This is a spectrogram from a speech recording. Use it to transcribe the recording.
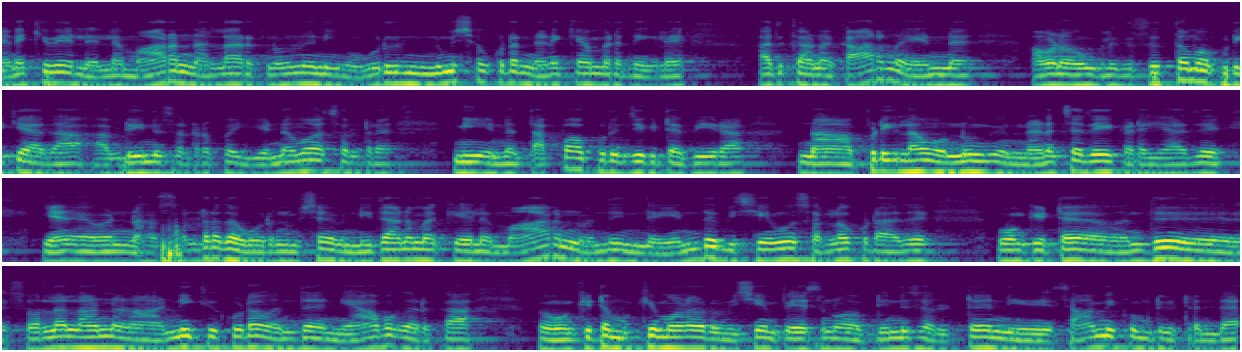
நினைக்கவே இல்லை இல்லை மாறன் நல்லா இருக்கணும்னு நீங்கள் ஒரு நிமிஷம் கூட நினைக்காம இருந்தீங்களே? அதுக்கான காரணம் என்ன? அவனை உங்களுக்கு சுத்தமாக பிடிக்காதா? அப்படின்னு சொல்கிறப்ப என்னமா சொல்கிற நீ என்னை தப்பாக புரிஞ்சுக்கிட்ட வீரா? நான் அப்படிலாம் ஒன்றும் நினச்சதே கிடையாது. ஏன் நான் சொல்கிறத ஒரு நிமிஷம் நிதானமாக கேளு. மாறன் வந்து இந்த எந்த விஷயமும் சொல்லக்கூடாது. உன்கிட்ட வந்து சொல்லலான்னு நான் அன்னைக்கு கூட வந்து ஞாபகம் இருக்கா? உன்கிட்ட முக்கியமான ஒரு விஷயம் பேசணும் அப்படின்னு சொல்லிட்டு நீ சாமி கும்பிட்டுக்கிட்டு இருந்த.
